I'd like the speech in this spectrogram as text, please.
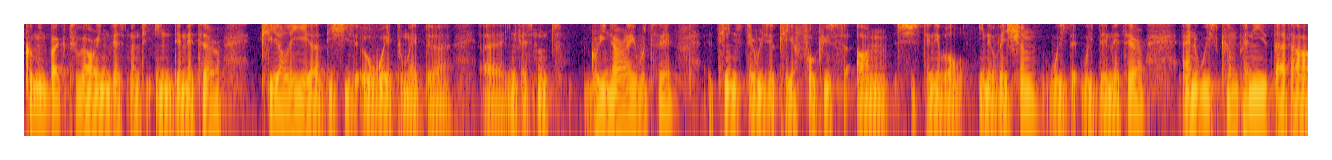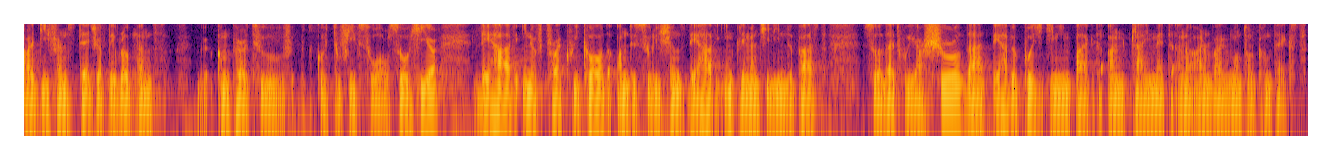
Coming back to our investment in Demeter, clearly uh, this is a way to make the uh, investment greener, I would say, since there is a clear focus on sustainable innovation with, with Demeter and with companies that are at different stage of development compared to to Fifth Wall. So here they have enough track record on the solutions they have implemented in the past, so that we are sure that they have a positive impact on climate and our environmental context.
